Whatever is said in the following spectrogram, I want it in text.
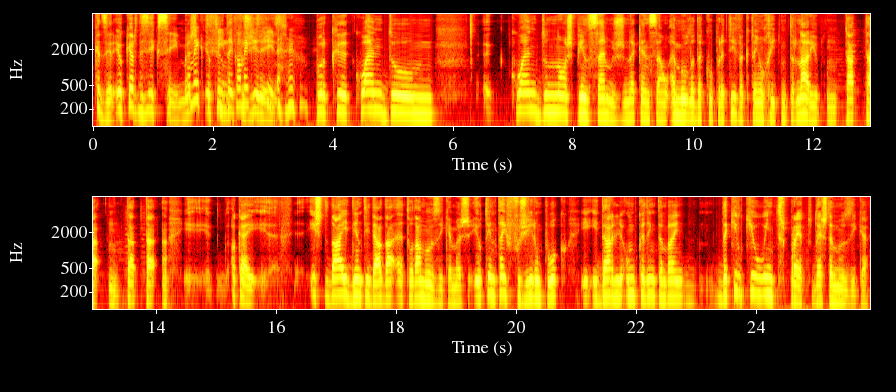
quer dizer, eu quero dizer que sim, mas é que eu tentei Como fugir é a isso. Porque quando quando nós pensamos na canção A Mula da Cooperativa, que tem um ritmo ternário, um tá, um tá tá, ok, isto dá identidade a, toda a música, mas eu tentei fugir um pouco e, e dar-lhe um bocadinho também daquilo que eu interpreto desta música.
